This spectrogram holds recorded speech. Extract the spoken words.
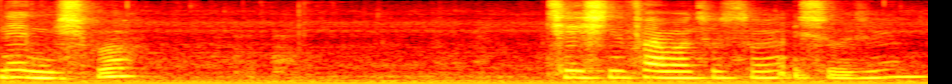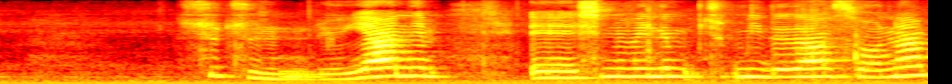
neymiş bu? Çeşni fermentasyonu ışılıcı süt ürünü diyor. Yani e, şimdi benim tüp mideden sonra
